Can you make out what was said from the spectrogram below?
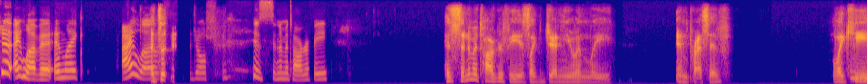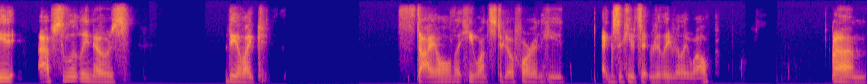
just I love it, and like I love a, Joel his cinematography. His cinematography is like genuinely impressive. Like he absolutely knows the like style that he wants to go for and he executes it really really well. Um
